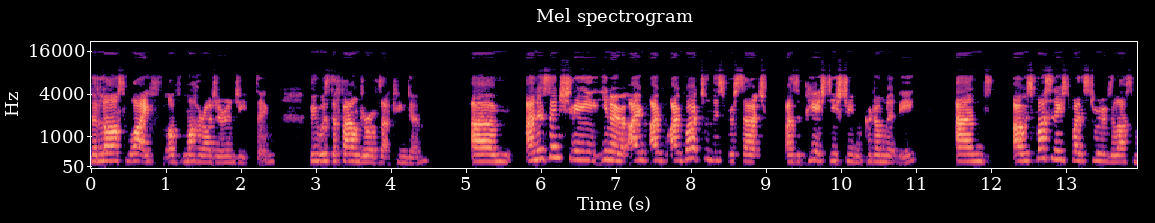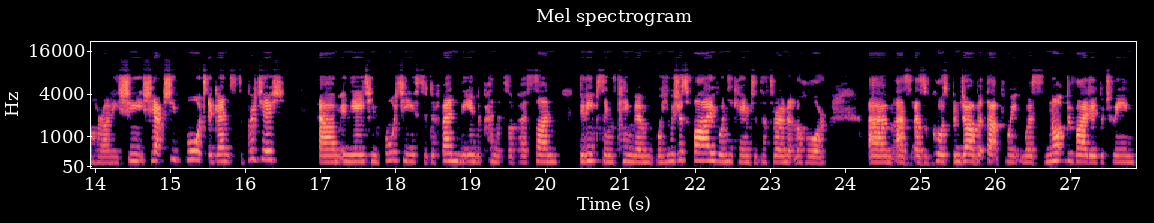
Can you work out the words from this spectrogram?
the last wife of Maharaja Ranjit Singh, who was the founder of that kingdom. Um, and essentially, you know, I, I, I worked on this research as a PhD student predominantly, and I was fascinated by the story of the last Maharani. She she actually fought against the British um, in the 1840s to defend the independence of her son Dalip Singh's kingdom. Well, he was just five when he came to the throne at Lahore, um, as as of course Punjab at that point was not divided between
